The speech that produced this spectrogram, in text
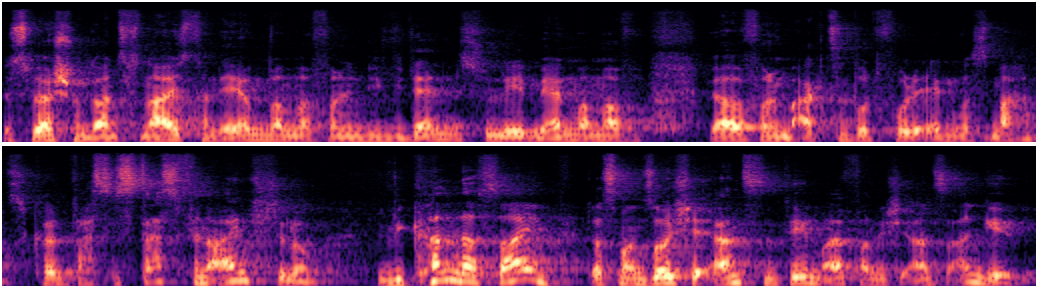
es wäre schon ganz nice, dann irgendwann mal von den Dividenden zu leben, irgendwann mal ja, von einem Aktienportfolio irgendwas machen zu können. Was ist das für eine Einstellung? Wie kann das sein, dass man solche ernsten Themen einfach nicht ernst angeht?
